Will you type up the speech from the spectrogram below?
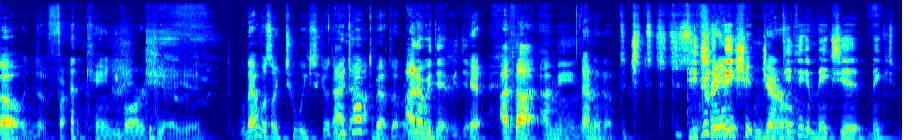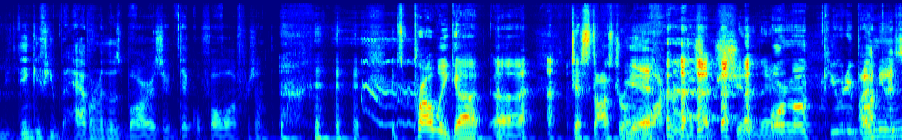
Oh, and the fucking candy bars. Yeah, yeah. Well, that was like two weeks ago. We I know. talked about that. I know we did. We did. Yeah. I thought. I mean. No, no, no. Just, just Do you think it trans make- shit in general. Do you think it makes you makes? You think if you have one of those bars, your dick will fall off or something? it's probably got uh, testosterone Yeah. blockers or some shit in there. Hormone puberty blockers? I mean, in this,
